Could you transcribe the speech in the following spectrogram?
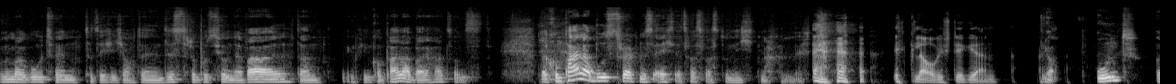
und immer gut, wenn tatsächlich auch deine Distribution der Wahl dann irgendwie einen Compiler bei hat, sonst. Weil Compiler Bootstrappen ist echt etwas, was du nicht machen möchtest. ich glaube ich dir gern. Ja. Und äh,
